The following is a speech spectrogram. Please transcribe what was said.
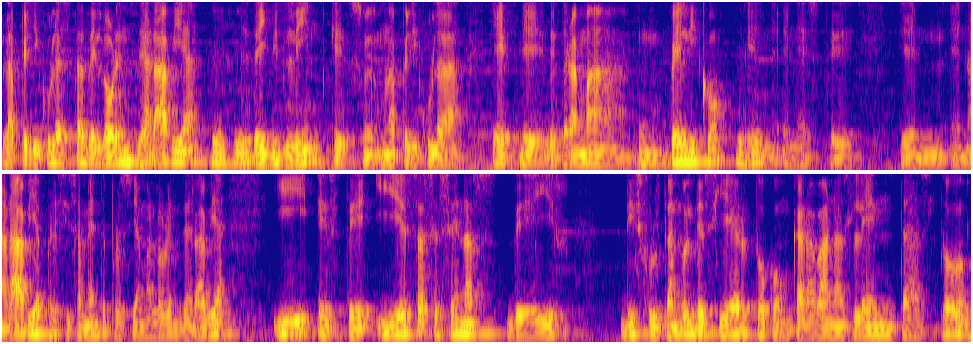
la película esta de Lawrence de Arabia, de David Lean, que es una película eh, de, drama un bélico en, este, en, Arabia precisamente, pero se llama Lawrence de Arabia, y, este, y esas escenas de ir disfrutando el desierto con caravanas lentas y todo,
